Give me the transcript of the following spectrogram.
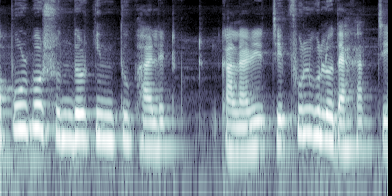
অপূর্ব সুন্দর কিন্তু ভায়োলেট কালারের যে ফুলগুলো দেখাচ্ছে।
